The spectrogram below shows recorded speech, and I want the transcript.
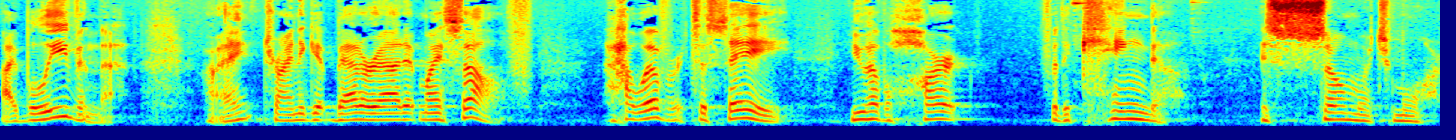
I believe in that, right? Trying to get better at it myself. However, to say you have a heart for the kingdom is so much more.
